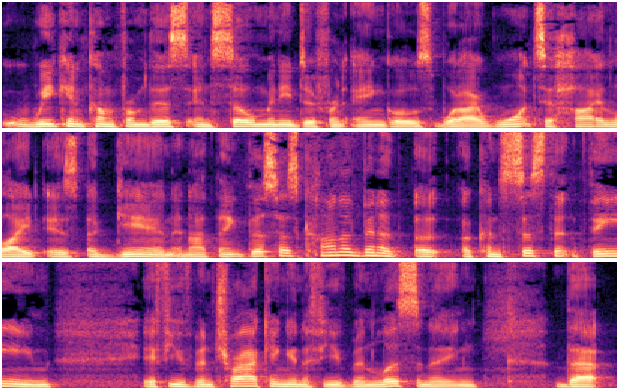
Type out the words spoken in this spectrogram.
We can come from this in so many different angles. What I want to highlight is again, and I think this has kind of been a, a, a consistent theme if you've been tracking and if you've been listening, that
